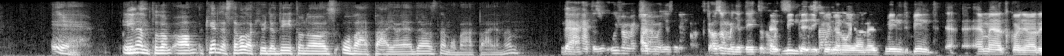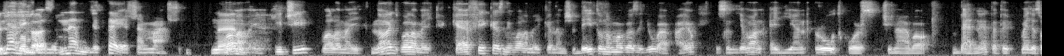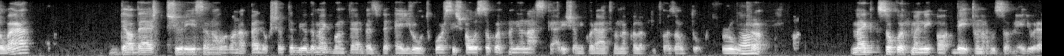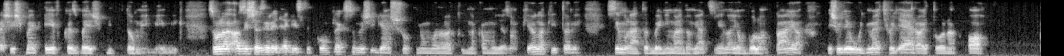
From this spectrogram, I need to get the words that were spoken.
É. Én Így. nem tudom, a, kérdezte valaki, hogy a Dayton az oválpálya-e, de az nem oválpálya, nem? De hát az úgy van megcsinálva, hát, hogy ez, azon megy a Dayton. Ez mindegyik ugyanolyan, ez mind, mind emelt kanyar. És nem igaz, nem, ugye teljesen más. Nem. Valamelyik kicsi, valamelyik nagy, valamelyik kell fékezni, valamelyiken nem is. A Daytona maga az egy oválpálya, viszont ugye van egy ilyen road course csinálva benne, tehát hogy megy az ovál, de a belső részen, ahol van a pedok, stb., oda meg van tervezve egy road course is, ahol szokott menni a NASCAR is, amikor át vannak alakítva az autók roadra meg szokott menni a Daytona 24 órás is, meg évközben is, mit tudom még, még, még. Szóval az is azért egy egész komplexum, és igen sok nyomvonalat tudnak amúgy azon kialakítani. Szimulátorban én imádom játszani, nagyon bolond pálya, és ugye úgy megy, hogy elrajtolnak a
